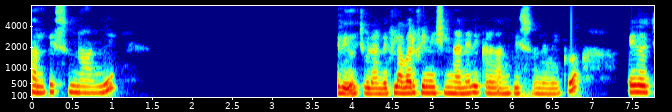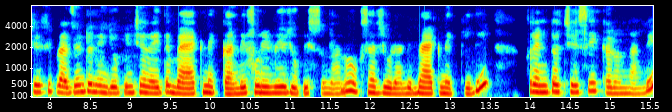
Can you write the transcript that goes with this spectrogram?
కనిపిస్తుందా అండి? ఇదిగో చూడండి. ఫ్లవర్ ఫినిషింగ్ అనేది ఇక్కడ కనిపిస్తుంది మీకు. ఇది వచ్చేసి ప్రజెంట్ నేను చూపించేది అయితే బ్యాక్ నెక్ అండి. ఫుల్ వ్యూ చూపిస్తున్నాను. ఒకసారి చూడండి. బ్యాక్ నెక్ ఇది. ఫ్రంట్ వచ్చేసి ఇక్కడ ఉందండి.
